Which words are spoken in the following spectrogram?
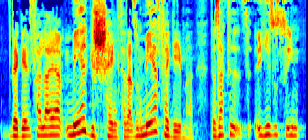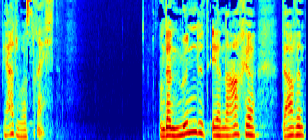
der Geldverleiher mehr geschenkt hat, also mehr vergeben hat. Da sagte Jesus zu ihm, ja, du hast recht. Und dann mündet er nachher darin,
